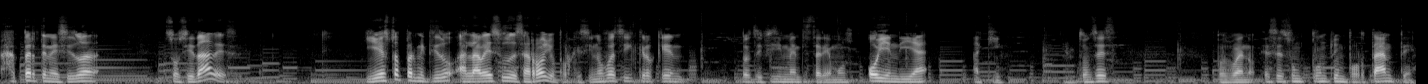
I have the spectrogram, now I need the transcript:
ha pertenecido a sociedades. Y esto ha permitido a la vez su desarrollo, porque si no fue así, creo que pues difícilmente estaríamos hoy en día aquí. Entonces, pues bueno, ese es un punto importante.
